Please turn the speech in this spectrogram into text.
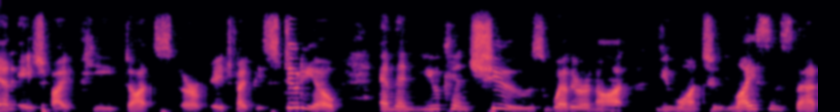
and h5p. or h5p studio and then you can choose whether or not you want to license that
